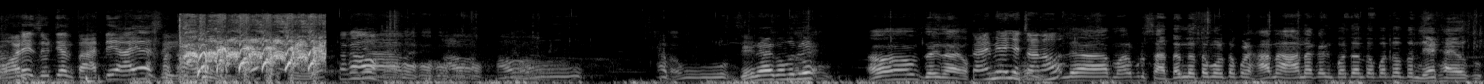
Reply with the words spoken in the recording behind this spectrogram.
મોડે છૂટ્યા ભાતે આયા છે. કાકા આવો. આવો કોમત રે જઈને આવ્યો મારું બધું સાધન નતો મળતો પણ હાના હાના કરીને બદલતો બદલતો નેટ આવ્યો છું.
